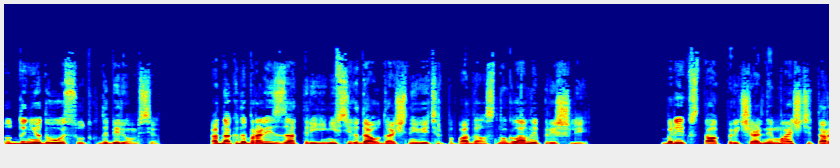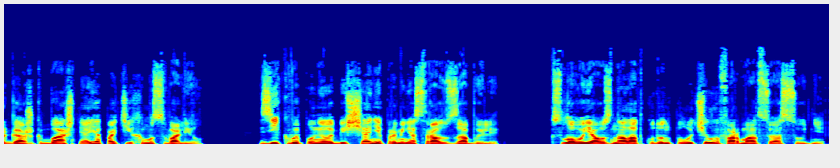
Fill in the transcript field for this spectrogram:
Тут до нее двое суток, доберемся. Однако добрались за три, не всегда удачный ветер попадался, но главное пришли. Брик встал к причальной мачте, торгаш к башне, а я по-тихому свалил. Зик выполнил обещание, про меня сразу забыли. К слову, я узнал, откуда он получил информацию о судне.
